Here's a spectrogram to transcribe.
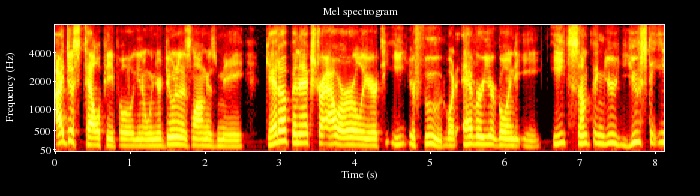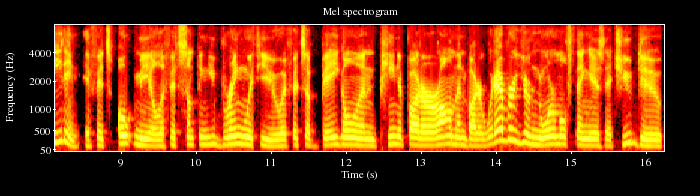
I just tell people, you know, when you're doing it as long as me, Get up an extra hour earlier to eat your food, whatever you're going to eat. Eat something you're used to eating. If it's oatmeal, if it's something you bring with you, if it's a bagel and peanut butter or almond butter, whatever your normal thing is that you do,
